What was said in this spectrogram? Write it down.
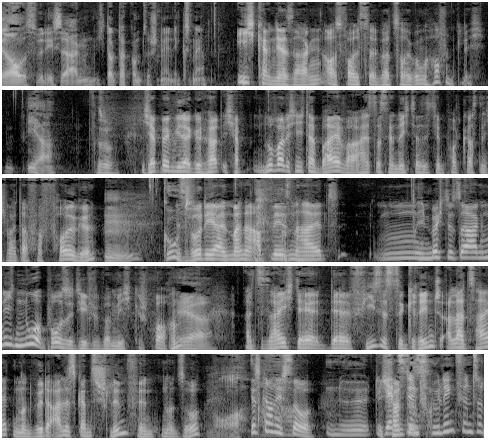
raus, würde ich sagen. Ich glaube, da kommt so schnell nichts mehr. Ich kann ja sagen, aus vollster Überzeugung, hoffentlich. Ja. So. Ich habe ja wieder gehört, ich habe nur weil ich nicht dabei war, heißt das ja nicht, dass ich den Podcast nicht weiter verfolge. Gut. Es wurde ja in meiner Abwesenheit, mh, ich möchte sagen, nicht nur positiv über mich gesprochen. Ja. Als sei ich der, der fieseste Grinch aller Zeiten und würde alles ganz schlimm finden und so. Boah. Ist gar nicht so. Nö, Ich jetzt fand den das- Frühling findest du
